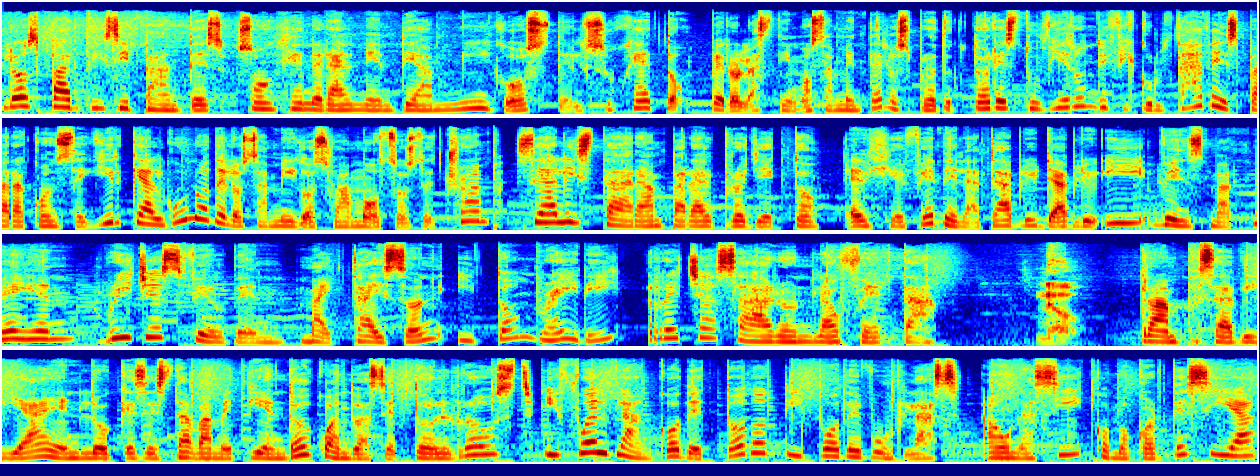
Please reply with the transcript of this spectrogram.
los participantes son generalmente amigos del sujeto, pero lastimosamente los productores tuvieron dificultades para conseguir que alguno de los amigos famosos de Trump se alistaran para el proyecto. El jefe de la WWE, Vince McMahon, Regis Philbin, Mike Tyson y Tom Brady rechazaron la oferta. No. Trump sabía en lo que se estaba metiendo cuando aceptó el roast y fue el blanco de todo tipo de burlas. Aún así, como cortesía,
